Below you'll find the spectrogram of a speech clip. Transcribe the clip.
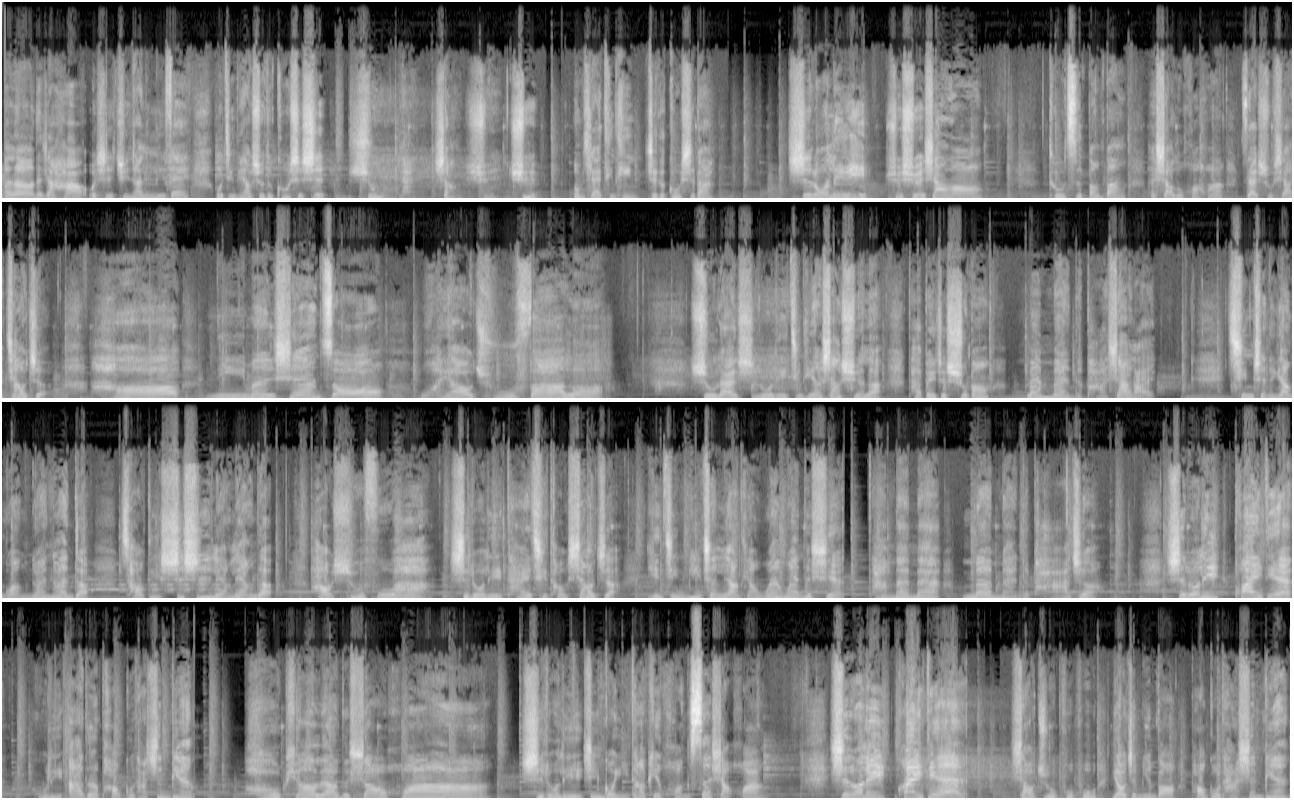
Hello，大家好，我是君娜林丽菲。我今天要说的故事是《树懒上学去》。我们一起来听听这个故事吧。史罗莉去学校喽！兔子邦邦和小鹿花花在树下叫着：“好，你们先走，我要出发了。”树懒史罗利今天要上学了，她背着书包，慢慢的爬下来。清晨的阳光暖暖的，草地湿湿凉凉的，好舒服啊！史罗利抬起头笑着，眼睛眯成两条弯弯的线。她慢慢慢慢的爬着。史罗利，快一点！狐狸阿德跑过她身边。好漂亮的小花啊！史萝莉经过一大片黄色小花，史萝莉，快一点！小猪普普咬着面包跑过他身边，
